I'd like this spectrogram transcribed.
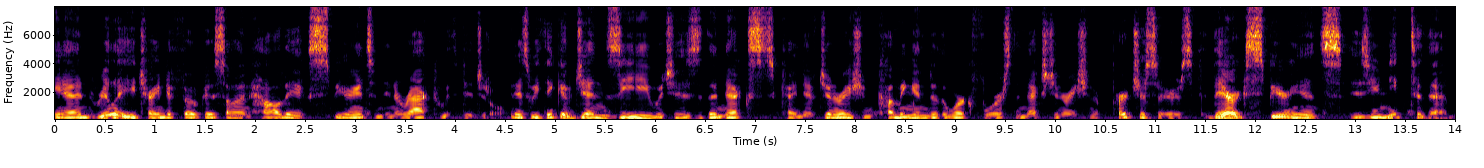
and really trying to focus on how they experience and interact with digital. And as we think of Gen Z, which is the next kind of generation coming into the workforce, the next generation of purchasers, their experience is unique to them.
